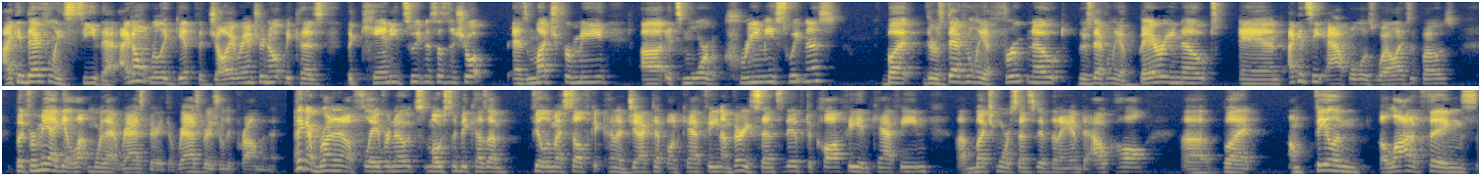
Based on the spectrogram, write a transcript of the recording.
I can definitely see that. I don't really get the Jolly Rancher note because the candied sweetness doesn't show up as much for me. Uh, it's more of a creamy sweetness, but there's definitely a fruit note. There's definitely a berry note, and I can see apple as well, I suppose. But for me, I get a lot more of that raspberry. The raspberry is really prominent. I think I'm running out of flavor notes, mostly because I'm feeling myself get kind of jacked up on caffeine. I'm very sensitive to coffee and caffeine, uh, much more sensitive than I am to alcohol. Uh, but I'm feeling a lot of things.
